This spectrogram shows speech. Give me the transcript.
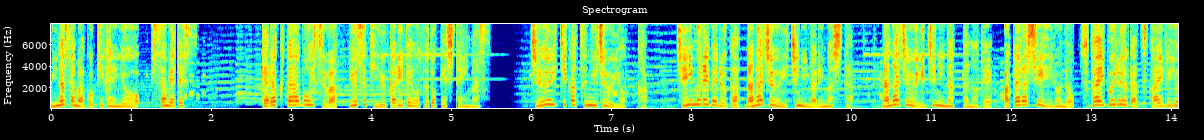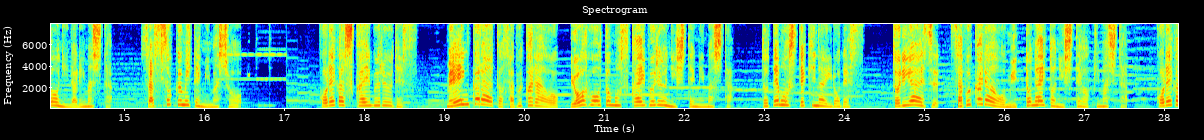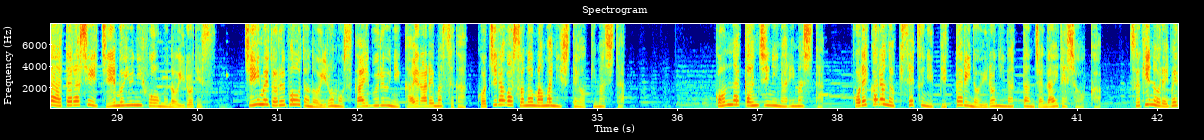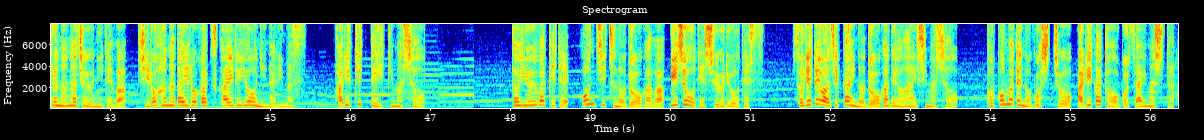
皆様ごきげんよう、ひさめです。キャラクターボイスは、ゆずきゆかりでお届けしています。11月24日、チームレベルが71になりました。71になったので、新しい色のスカイブルーが使えるようになりました。早速見てみましょう。これがスカイブルーです。メインカラーとサブカラーを両方ともスカイブルーにしてみました。とても素敵な色です。とりあえず、サブカラーをミッドナイトにしておきました。これが新しいチームユニフォームの色です。チームドルボードの色もスカイブルーに変えられますが、こちらはそのままにしておきました。こんな感じになりました。これからの季節にぴったりの色になったんじゃないでしょうか。次のレベル72では白花田色が使えるようになります。張り切っていきましょう。というわけで本日の動画は以上で終了です。それでは次回の動画でお会いしましょう。ここまでのご視聴ありがとうございました。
